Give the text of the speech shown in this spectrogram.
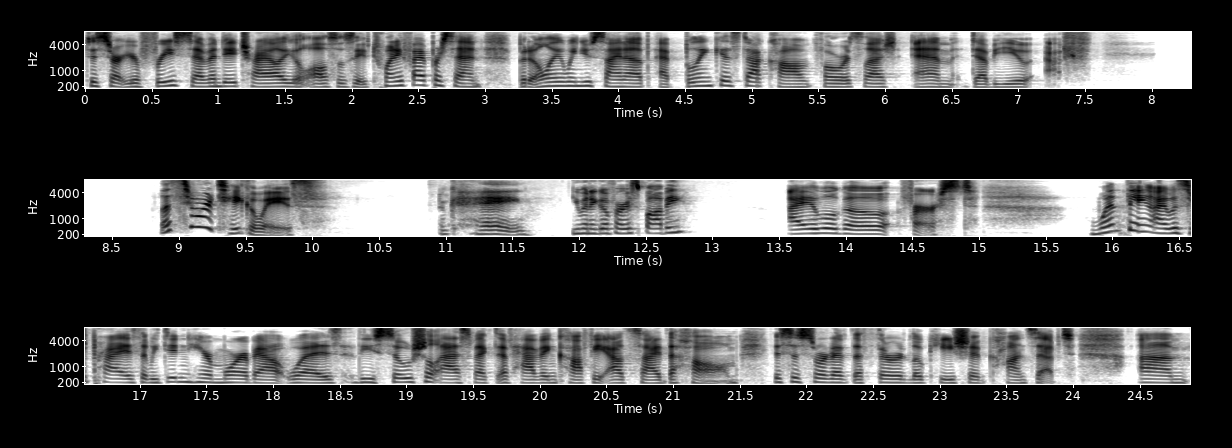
to start your free seven day trial. You'll also save 25%, but only when you sign up at blinkist.com forward slash MWF. Let's do our takeaways. Okay. You want to go first, Bobbi? I will go first. One thing I was surprised that we didn't hear more about was the social aspect of having coffee outside the home. This is sort of the third location concept. Um,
